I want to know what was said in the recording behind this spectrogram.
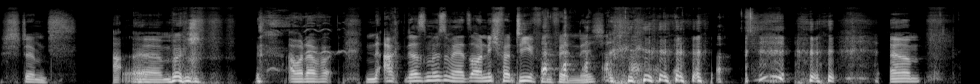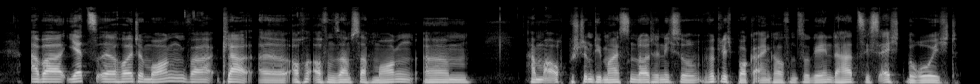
stimmt. Ah, ähm, aber da, ach, das müssen wir jetzt auch nicht vertiefen, finde ich. ähm, aber jetzt äh, heute Morgen war klar, äh, auch auf dem Samstagmorgen ähm, haben auch bestimmt die meisten Leute nicht so wirklich Bock einkaufen zu gehen. Da hat sich's echt beruhigt,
